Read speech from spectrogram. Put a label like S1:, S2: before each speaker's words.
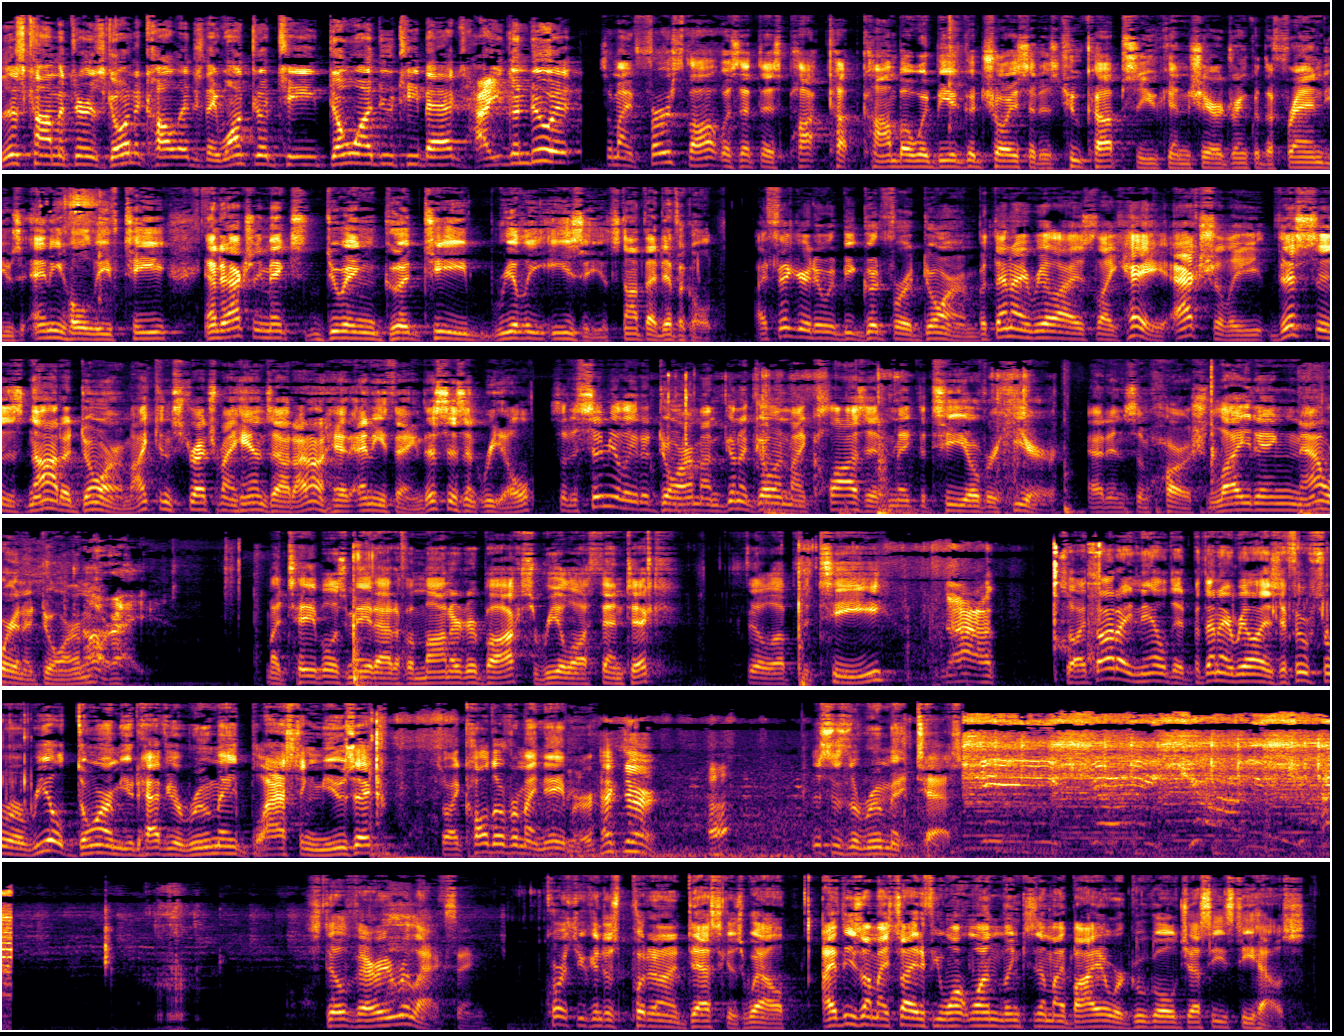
S1: So this commenter is going to college. They want good tea, don't want to do tea bags. How you gonna do it? So my first thought was that this pot cup combo would be a good choice. It is two cups, so you can share a drink with a friend, use any whole leaf tea, and it actually makes doing good tea really easy. It's not that difficult. I figured it would be good for a dorm, but then I realized, like, hey, actually, this is not a dorm. I can stretch my hands out. I don't hit anything. This isn't real. So to simulate a dorm, I'm gonna go in my closet and make the tea over here. Add in some harsh lighting. Now we're in a dorm.
S2: All right.
S1: My table is made out of a monitor box, real authentic. Fill up the tea. Ah. So I thought I nailed it, but then I realized if it were a real dorm, you'd have your roommate blasting music. So I called over my neighbor.
S2: Hector.
S3: Huh?
S1: This is the roommate test. Still very relaxing. Of course, you can just put it on a desk as well. I have these on my site if you want one. Links in my bio or Google Jesse's Teahouse.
